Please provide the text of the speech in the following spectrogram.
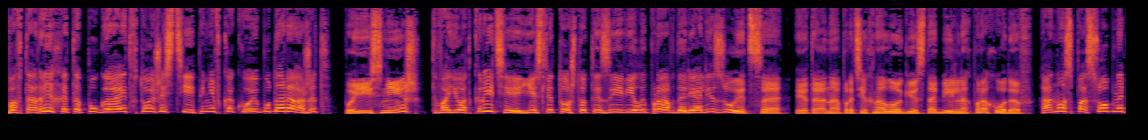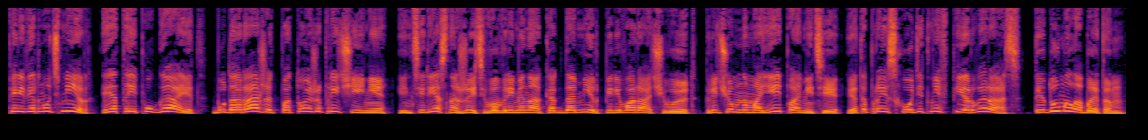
Во-вторых, это пугает в той же степени, в какой будоражит. Пояснишь? Твое открытие, если то, что ты заявил, и правда реализуется, это она про технологию стабильных проходов, оно способно перевернуть мир. Это и пугает, будоражит по той же причине. Интересно жить во времена, когда мир переворачивают. Причем на моей памяти это происходит не в первый раз. Ты думал об этом?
